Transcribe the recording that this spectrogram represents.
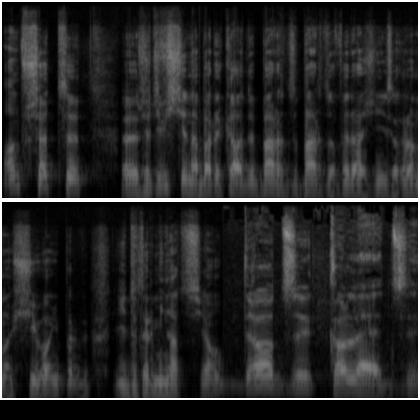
On wszedł e, rzeczywiście na barykady bardzo, bardzo wyraźnie, z ogromną siłą i, i determinacją. Drodzy koledzy,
